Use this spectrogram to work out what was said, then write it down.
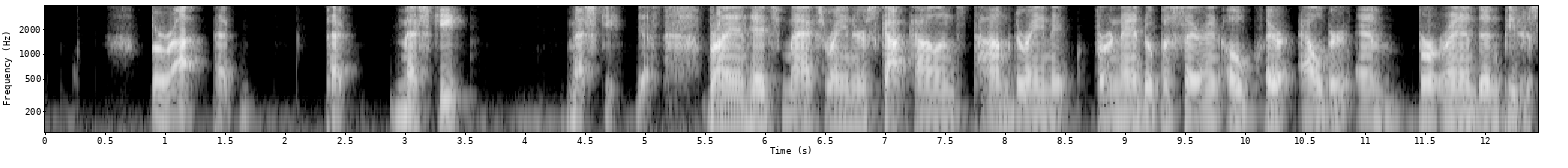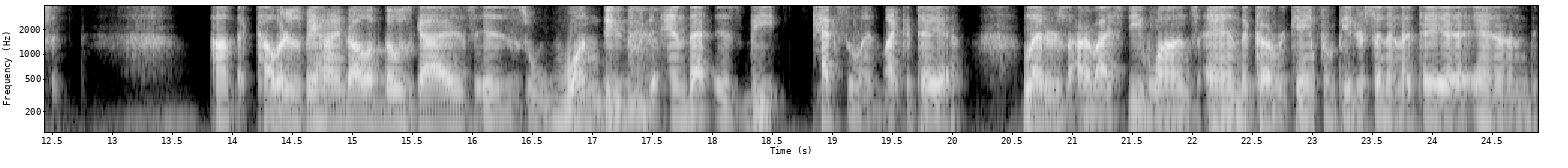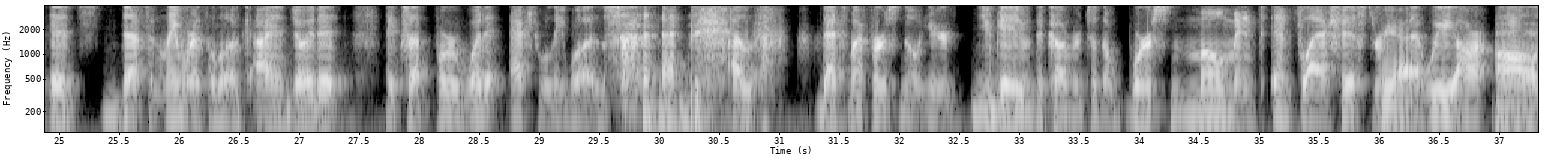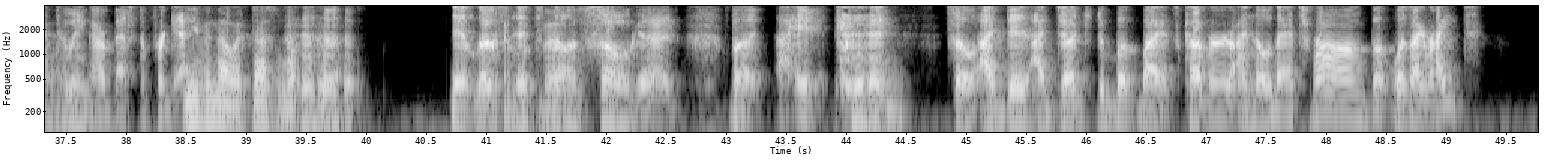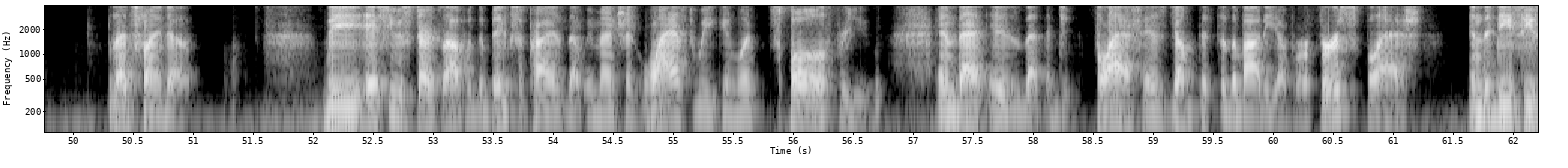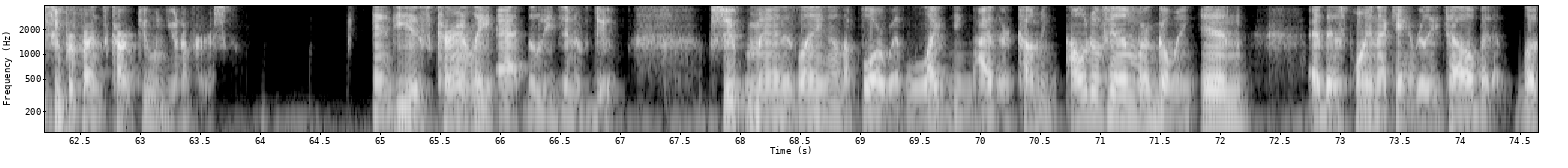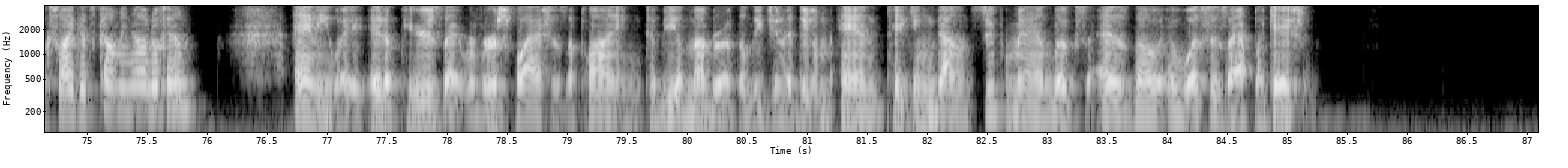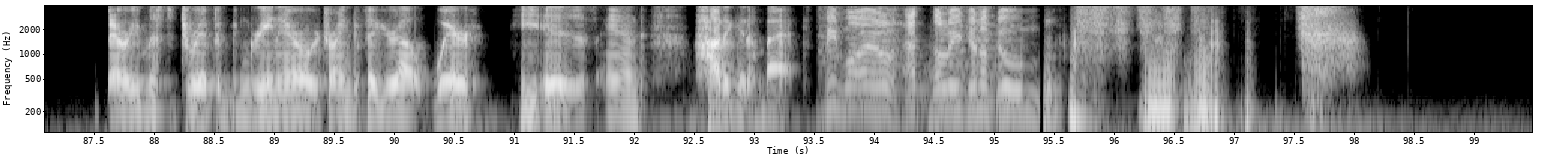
Barat Pet, Pet Meshke, Meshke, yes, Bryan Hitch, Max Raynor, Scott Kolins, Tom Derenick, Fernando Pasarin, Eau Claire Albert, and Brandon Peterson. On the colors behind all of those guys is one dude, and that is the excellent Mike Atiyeh. Letters are by Steve Wands, and the cover came from Peterson and Atiyeh, and it's definitely worth a look. I enjoyed it, except for what it actually was. I, that's my first note here. You gave the cover to the worst moment in Flash history Yeah. that we are all Yeah. doing our best to forget. Even though it does look good. it looks, It it's does. done so good, but I hate it. Mm. So I did. I judged the book by its cover. I know that's wrong, but was I right? Let's find out. The issue starts off with the big surprise that we mentioned last week and went spoiled for you, and that is that the Flash has jumped into the body of Reverse Flash in the DC Super Friends cartoon universe, and he is currently at the Legion of Doom. Superman is laying on the floor with lightning either coming out of him or going in. At this point, I can't really tell, but it looks like it's coming out of him. Anyway, it appears that Reverse Flash is applying to be a member of the Legion of Doom, and taking down Superman looks as though it was his application. Barry, Mr. Terrific, and Green Arrow are trying to figure out where he is and how to get him back. Meanwhile, at the Legion of Doom.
